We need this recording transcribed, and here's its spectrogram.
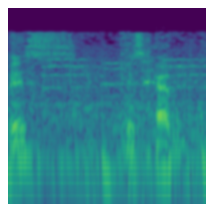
This is heaven.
